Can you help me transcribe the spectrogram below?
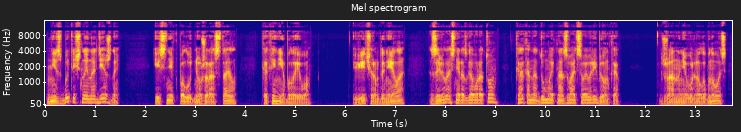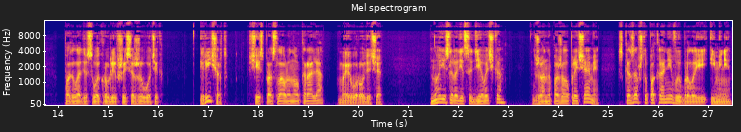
несбыточные надежды. И снег полудню уже растаял, как и не было его. Вечером Даниэла завела с ней разговор о том, как она думает назвать своего ребенка. Джанна невольно улыбнулась, погладив свой круглившийся животик. Ричард, в честь прославленного короля, моего родича. Ну а если родится девочка? Джанна пожала плечами, сказав, что пока не выбрала ей имени.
